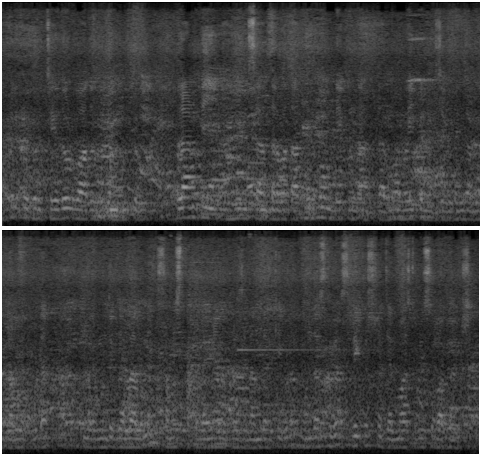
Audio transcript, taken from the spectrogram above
ఒకరికొకరు చేదోడు వాదోడుగా ఉంటూ అలాంటి అహింస తర్వాత అధర్మం లేకుండా ధర్మం వైపు నడిచే విధంగా మీరందరూ కూడా మరి ముందుకు వెళ్ళాలని సమస్త తెలంగాణ ప్రజలందరికీ కూడా ముందస్తుగా శ్రీకృష్ణ జన్మాష్టమి శుభాకాంక్షలు.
